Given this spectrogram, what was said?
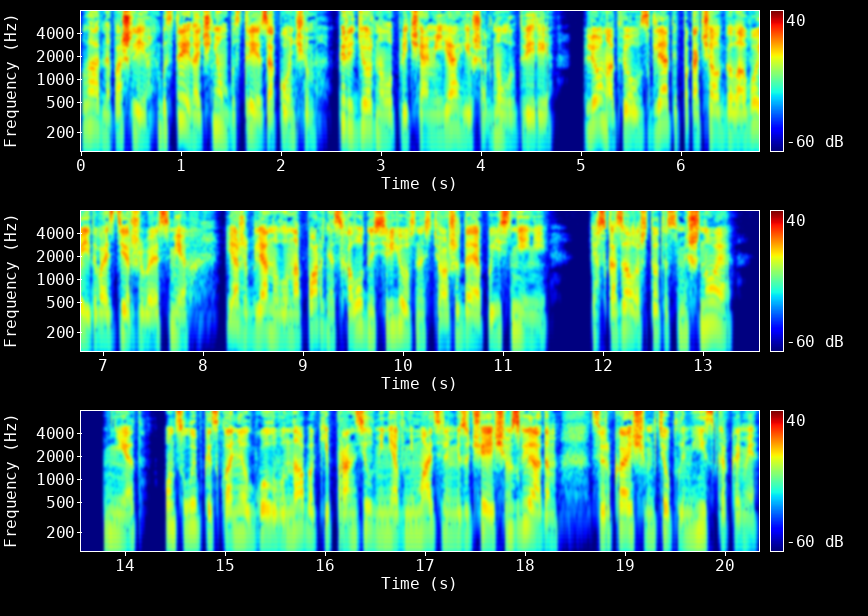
«Ладно, пошли. Быстрее начнем, быстрее закончим». Передернула плечами я и шагнула к двери. Леон отвел взгляд и покачал головой, едва сдерживая смех. Я же глянула на парня с холодной серьезностью, ожидая пояснений. Я сказала что-то смешное? Нет. Он с улыбкой склонил голову на бок и пронзил меня внимательным, изучающим взглядом, сверкающим теплыми искорками.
